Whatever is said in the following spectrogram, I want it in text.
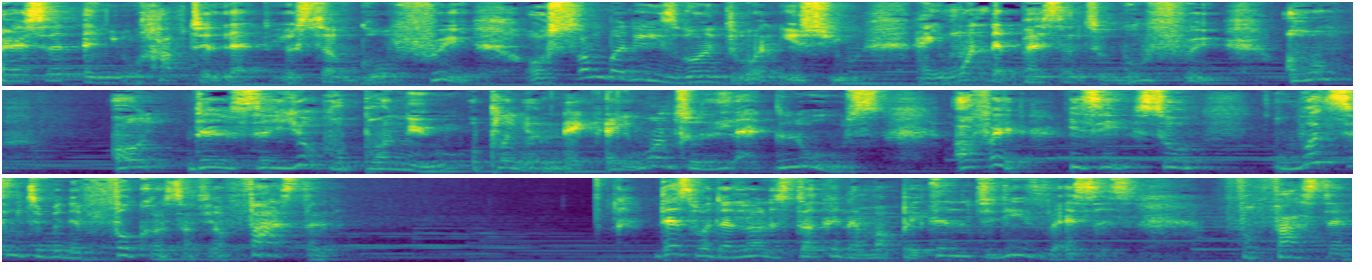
person and you have to let yourself go free, or somebody is going through an issue and you want the person to go free, or or there's a yoke upon you, upon your neck, and you want to let loose of it. You see, so what seems to be the focus of your fasting? That's what the Lord is talking about pertaining to these verses for fasting.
